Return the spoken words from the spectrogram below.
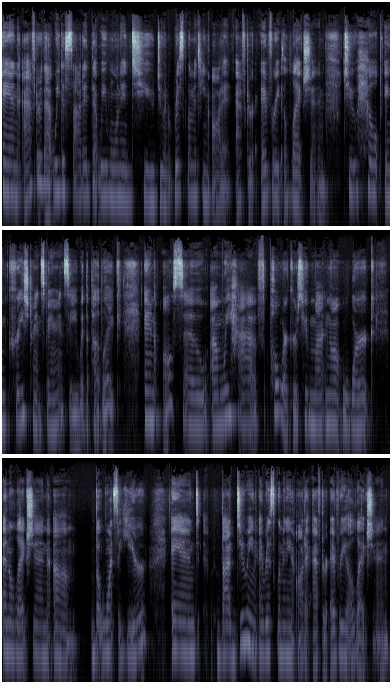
And after that, we decided that we wanted to do a risk limiting audit after every election to help increase transparency with the public. And also, um, we have poll workers who might not work an election um, but once a year. And by doing a risk limiting audit after every election,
